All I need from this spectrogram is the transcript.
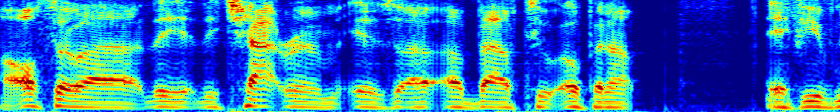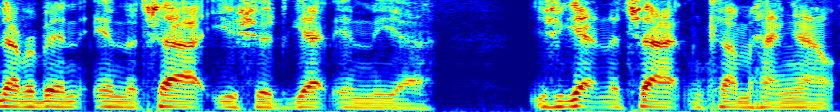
Also, uh, the, the chat room is uh, about to open up. If you've never been in the chat, you should get in the uh, you should get in the chat and come hang out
